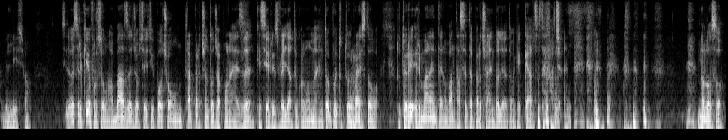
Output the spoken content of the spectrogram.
bellissimo. Sì, deve essere che io forse ho una base, cioè tipo ho un 3% giapponese che si è risvegliato in quel momento e poi tutto il resto, tutto il rimanente 97% gli ho detto ma che cazzo stai facendo? non lo so.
